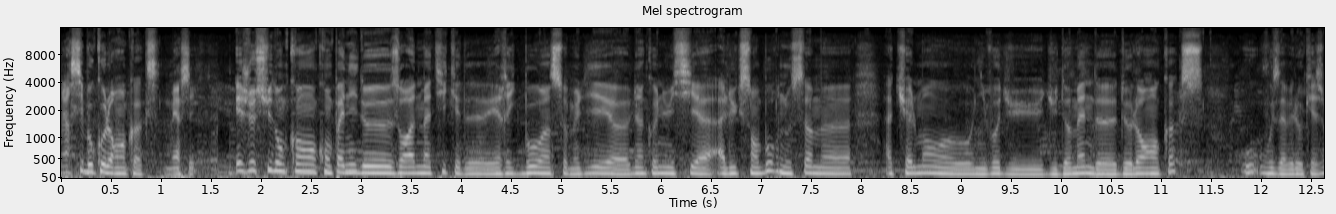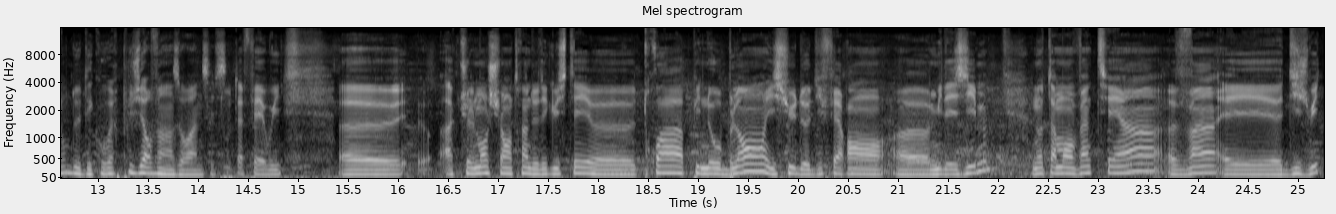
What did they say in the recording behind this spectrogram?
Merci beaucoup Laurent Cox. Merci. Et je suis donc en compagnie de Zoran Matic et d'Eric Beau, un sommelier euh, bien connu ici à, Luxembourg. Nous sommes euh, actuellement au niveau du, domaine de Laurent Cox où vous avez l'occasion de découvrir plusieurs vins, Zoran. Tout à fait, oui. Euh, actuellement, je suis en train de déguster euh, trois pinots blancs issus de différents euh, millésimes, notamment 21, 20 et 18.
